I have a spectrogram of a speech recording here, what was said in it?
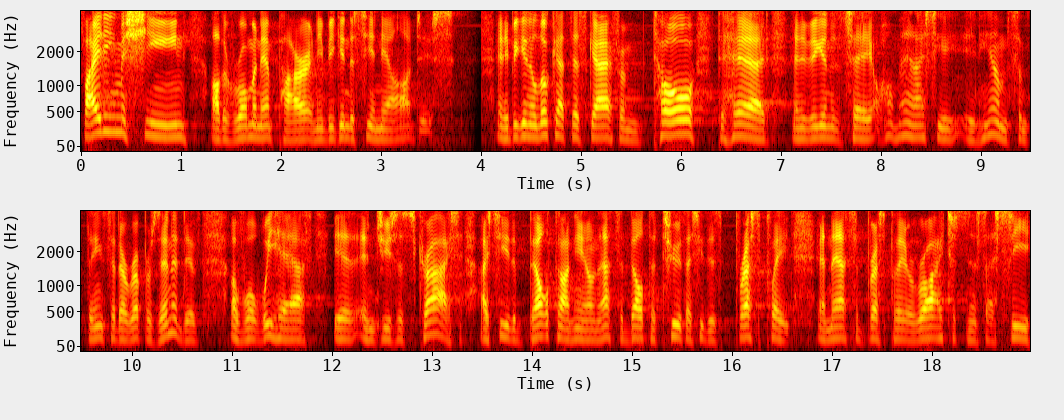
fighting machine of the Roman Empire and he began to see analogies. And he began to look at this guy from toe to head, and he began to say, Oh man, I see in him some things that are representative of what we have in, in Jesus Christ. I see the belt on him, and that's the belt of truth. I see this breastplate, and that's the breastplate of righteousness. I see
